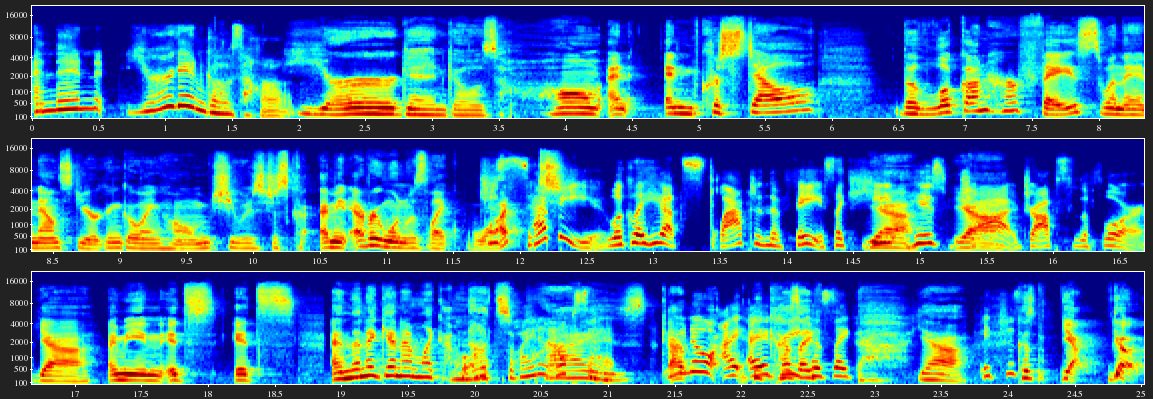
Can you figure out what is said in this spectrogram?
And then Jurgen goes home. Jurgen goes home and and Crystelle the look on her face when they announced Jurgen going home, she was just I mean everyone was like, "What?" Giuseppe looked like he got slapped in the face. Like he, Yeah, his yeah. jaw drops to the floor. Yeah, I mean it's it's, and then again I'm like I'm Well, not it's quite an upset. surprised. I know, I- I agree, 'cause, like, yeah, It just because yeah, go.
